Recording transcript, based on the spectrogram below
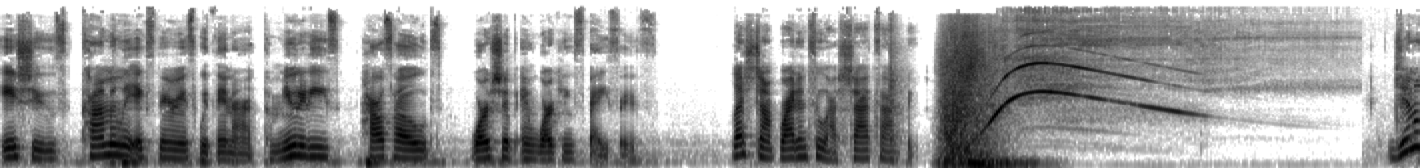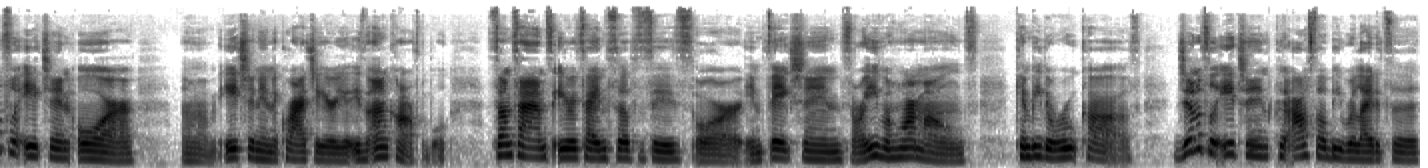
issues commonly experienced within our communities, households, worship, and working spaces. Let's jump right into our shy topic. Genital itching or um, itching in the crotch area is uncomfortable Sometimes irritating substances or infections or even hormones can be the root cause. Genital itching could also be related to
